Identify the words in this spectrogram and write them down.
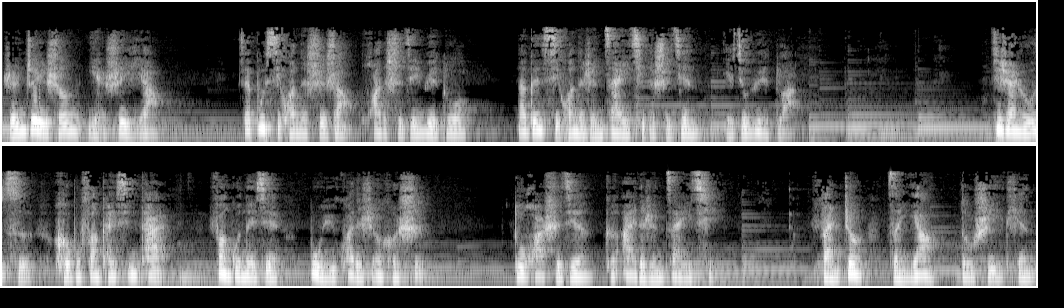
人这一生也是一样，在不喜欢的事上花的时间越多，那跟喜欢的人在一起的时间也就越短。既然如此，何不放开心态，放过那些不愉快的人和事，多花时间跟爱的人在一起？反正怎样都是一天，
